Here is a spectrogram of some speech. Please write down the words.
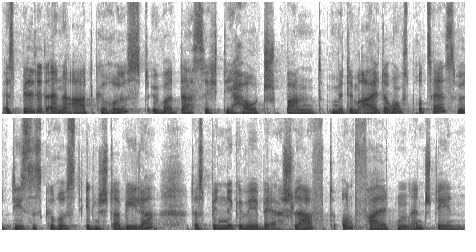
Es bildet eine Art Gerüst, über das sich die Haut spannt. Mit dem Alterungsprozess wird dieses Gerüst instabiler, das Bindegewebe erschlafft und Falten entstehen.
